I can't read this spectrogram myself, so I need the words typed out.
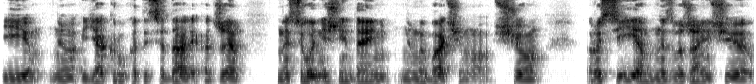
і е, як рухатися далі. Адже на сьогоднішній день ми бачимо, що Росія, незважаючи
